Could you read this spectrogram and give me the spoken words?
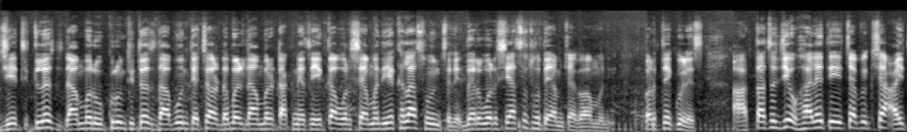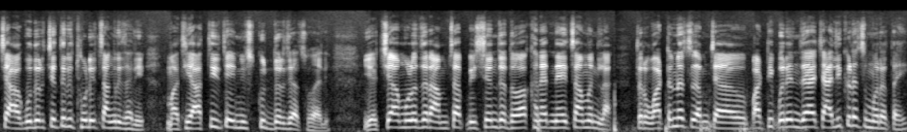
जे तिथलंच डांबर उकरून तिथंच दाबून त्याच्यावर डबल डांबर टाकण्याचं एका वर्षामध्ये हे खलास होऊन चले दरवर्षी असंच होते आमच्या गावामध्ये प्रत्येक वेळेस. आताचं जे व्हायला ते याच्यापेक्षा आईच्या अगोदरचे तरी थोडी चांगली झाली माती अतिशय निष्कृत दर्जाचं व्हायले याच्यामुळं जर आमचा पेशंट जर दवाखान्यात न्यायचा म्हणला तर वाटणच आमच्या पाठीपर्यंत जायच्या अलीकडेच मरत आहे.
